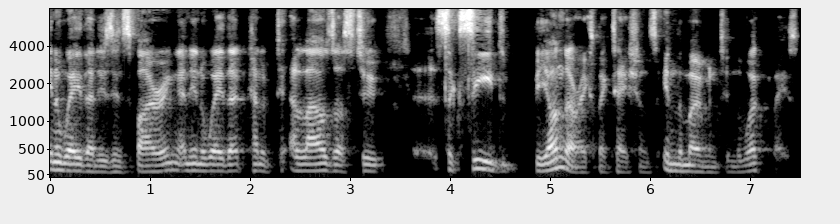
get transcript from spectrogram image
in a way that is inspiring, and in a way that kind of t- allows us to uh, succeed beyond our expectations in the moment in the workplace.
